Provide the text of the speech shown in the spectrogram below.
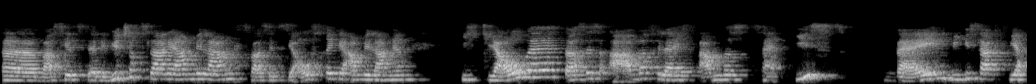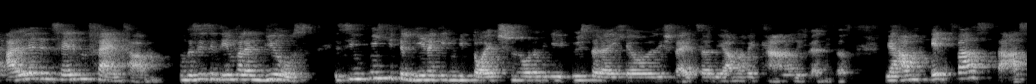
äh, was jetzt eine Wirtschaftslage anbelangt, was jetzt die Aufträge anbelangen. Ich glaube, dass es aber vielleicht anders ist, weil, wie gesagt, wir alle denselben Feind haben. Und das ist in dem Fall ein Virus. Es sind nicht Italiener gegen die Deutschen oder die Österreicher oder die Schweizer, die Amerikaner ich weiß nicht was. Wir haben etwas, das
